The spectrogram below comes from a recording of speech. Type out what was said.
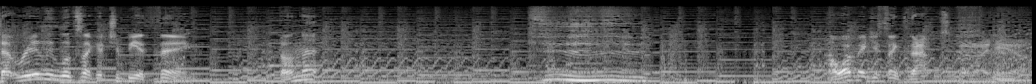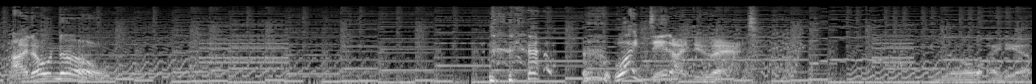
That really looks like it should be a thing. Doesn't it? now, what made you think that was a good idea? I don't know. Why did I do that? No idea.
